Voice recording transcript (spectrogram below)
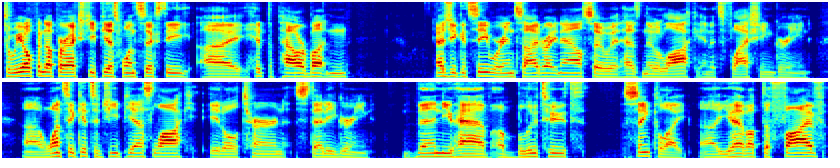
So we opened up our XGPS 160. I hit the power button. As you can see, we're inside right now, so it has no lock and it's flashing green. Uh, once it gets a GPS lock, it'll turn steady green. Then you have a Bluetooth sync light. Uh, you have up to five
